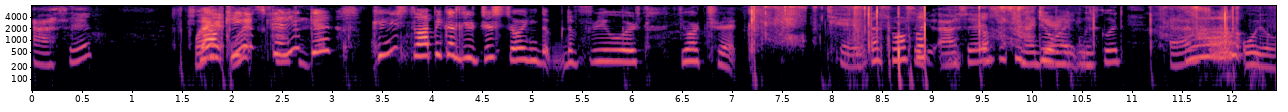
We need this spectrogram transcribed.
acid. Now, What- can, you, can you get? Can you stop because you're just showing the the viewers your trick? Okay, That smells like acid, that's what Nigerian doing. liquid, and oil.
